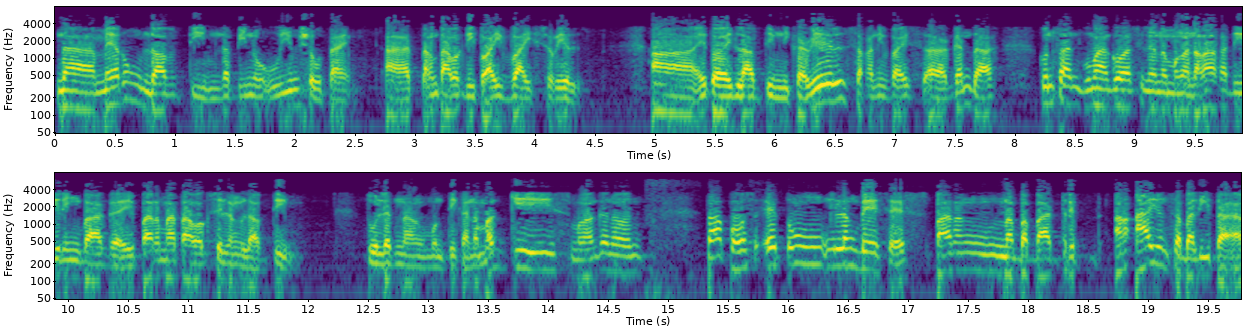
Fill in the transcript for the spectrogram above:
na merong love team na binuo yung Showtime. At ang tawag dito ay Vice Real. Ah, ito ay love team ni Karil sa ni Vice ah, Ganda kung saan gumagawa sila ng mga nakakadiring bagay para matawag silang love team. Tulad ng munti ka na mag-kiss, mga ganon. Tapos, etong ilang beses, parang nababad trip, ah, ayon sa balita,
